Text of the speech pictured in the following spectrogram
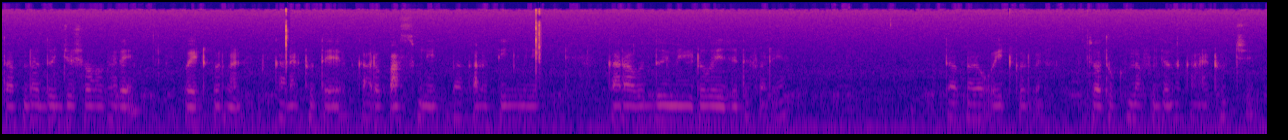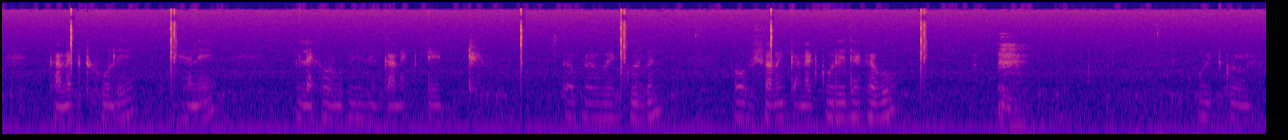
তো আপনারা ধৈর্য সহকারে ওয়েট করবেন। কানেক্ট হতে কারও পাঁচ মিনিট বা কারও তিন মিনিট। কারও আবার দুই মিনিটও হয়ে যেতে পারে। তো আপনারা ওয়েট করবেন। যতক্ষণ না পর্যন্ত কানেক্ট হচ্ছে কানেক্ট হলে এখানে লেখা উঠবে যে কানেক্টেড তো আপনারা ওয়েট করবেন। অবশ্যই আমি কানেক্ট করে দেখাবো। ওয়েট করুন।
